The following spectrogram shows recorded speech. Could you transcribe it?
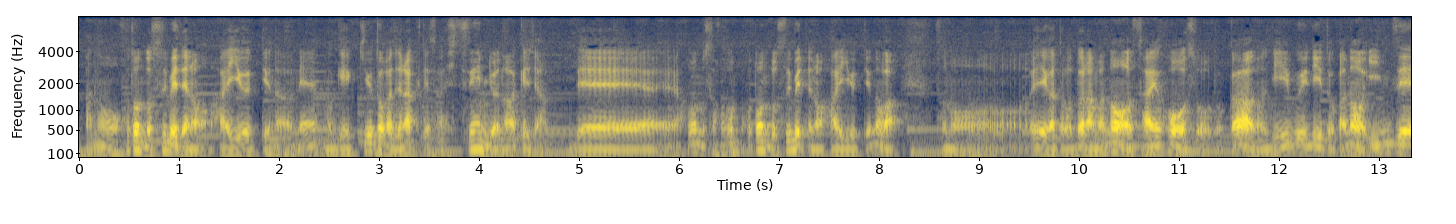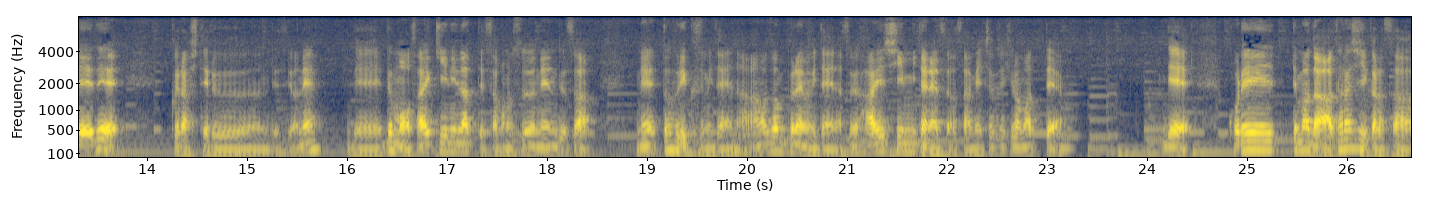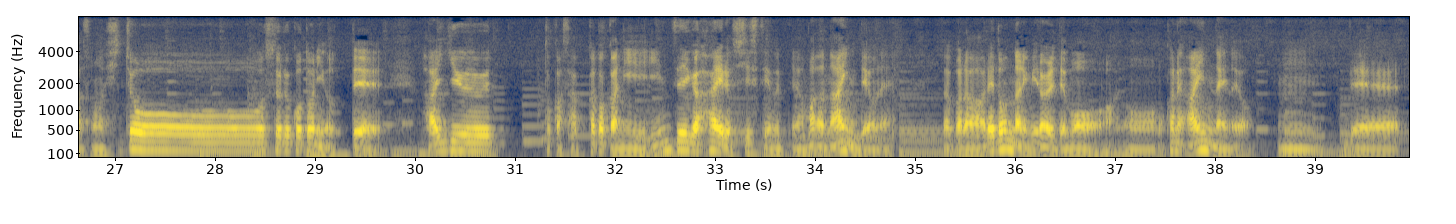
あのほとんど全ての俳優っていうのはねもう月給とかじゃなくてさ出演料なわけじゃん。でほとんどほとんど全ての俳優っていうのはその映画とかドラマの再放送とか DVD とかの印税で暮らしてるんですよね。ででも最近になってさこの数年でさネットフリックスみたいな Amazon プライムみたいなそういう配信みたいなやつがさめちゃくちゃ広まって。でこれってまだ新しいからさその視聴することによって俳優とか作家とかに印税が入るシステムってのはまだないんだよね。だからあれどんなに見られてもあのお金入んないのよ、うん、で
